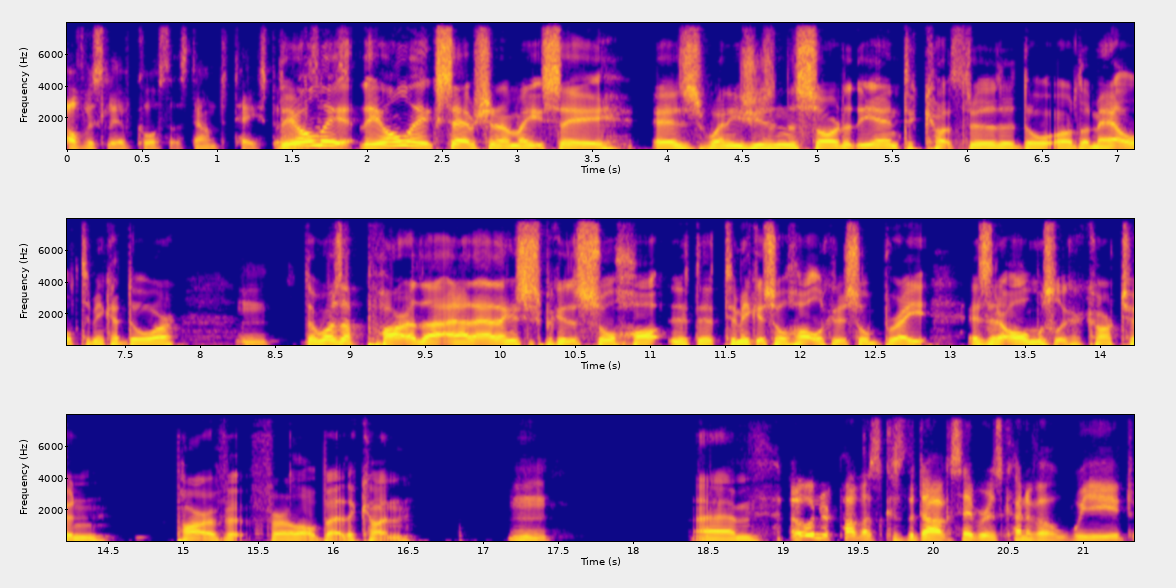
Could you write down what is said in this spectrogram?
obviously, of course, that's down to taste. The only is. the only exception I might say is when he's using the sword at the end to cut through the door or the metal to make a door. Mm. There was a part of that, and I, I think it's just because it's so hot to, to make it so hot, look at it so bright, is that it almost looked like a cartoon part of it for a little bit of the cutting. Hmm. Um, I wonder if part that's because the dark saber is kind of a weird,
